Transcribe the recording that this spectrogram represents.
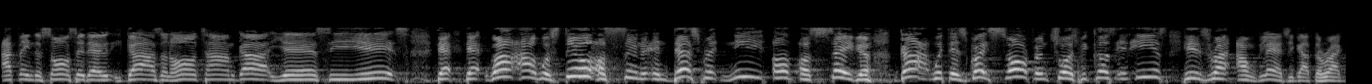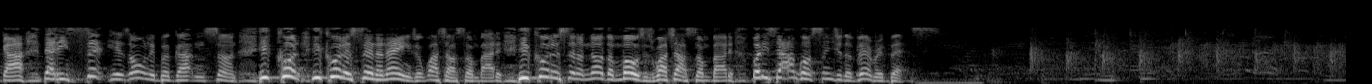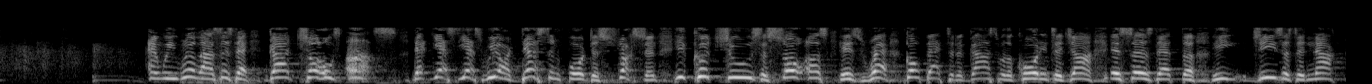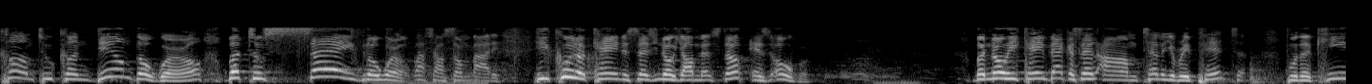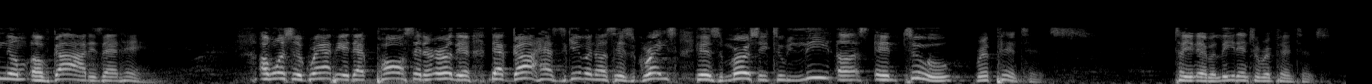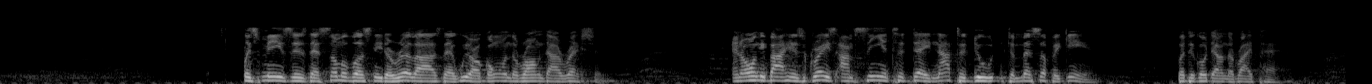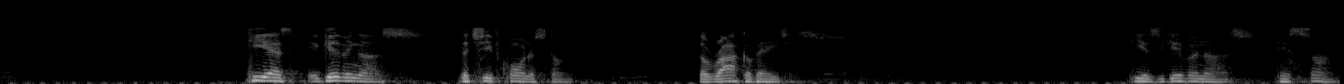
I think the song said that God's an on-time God. Yes, He is. That, that while I was still a sinner in desperate need of a Savior, God with His great sovereign choice, because it is His right, I'm glad you got the right guy, that He sent His only begotten Son. He could, He could have sent an angel, watch out somebody. He could have sent another Moses, watch out somebody. But He said, I'm going to send you the very best. And we realize is that God chose us. That yes, yes, we are destined for destruction. He could choose to show us his wrath. Go back to the gospel according to John. It says that the, he, Jesus did not come to condemn the world, but to save the world. Watch out somebody. He could have came and says, you know, y'all messed up. It's over. But no, he came back and said, I'm telling you, repent, for the kingdom of God is at hand. I want you to grab here that Paul said earlier that God has given us His grace, His mercy to lead us into repentance. Tell your neighbor, lead into repentance. Which means is that some of us need to realize that we are going the wrong direction. And only by His grace, I'm seeing today not to do, to mess up again, but to go down the right path. He has given us the chief cornerstone, the rock of ages. He has given us his son.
